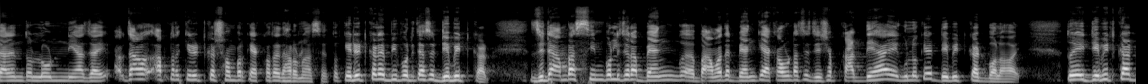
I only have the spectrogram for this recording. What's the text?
জানেন তো লোন নেওয়া যায়। যারা আপনার ক্রেডিট কার্ড সম্পর্কে এক কথায় ধারণা আছে। তো ক্রেডিট কার্ডের বিপরীতে আছে ডেবিট কার্ড যেটা আমরা সিম্পলি যারা ব্যাংক আমাদের ব্যাংকে অ্যাকাউন্ট আছে যেসব কার্ড দেওয়া হয়, এগুলোকে ডেবিট কার্ড বলা হয়। তো, এই ডেবিট কার্ড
